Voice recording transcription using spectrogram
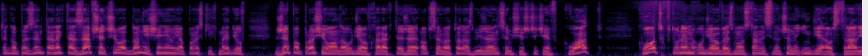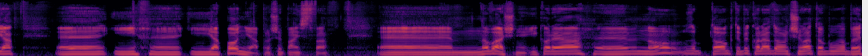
tego prezydenta elekta zaprzeczyło doniesieniom japońskich mediów, że poprosił on o udział w charakterze obserwatora zbliżającym się szczycie w Quad, Quad, w którym udział wezmą Stany Zjednoczone, Indie, Australia e, i, e, i Japonia, proszę Państwa. E, No właśnie, i Korea, e, no to gdyby Korea dołączyła, to byłoby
